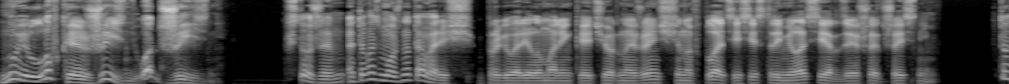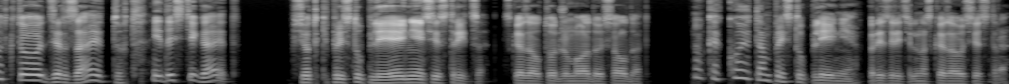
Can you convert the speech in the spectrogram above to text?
«Ну и ловкая жизнь, вот жизнь!» «Что же, это возможно, товарищ», — проговорила маленькая черная женщина в платье сестры милосердия, шедшая с ним. «Тот, кто дерзает, тот и достигает». «Все-таки преступление, сестрица», — сказал тот же молодой солдат. «Ну какое там преступление?» — презрительно сказала сестра.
